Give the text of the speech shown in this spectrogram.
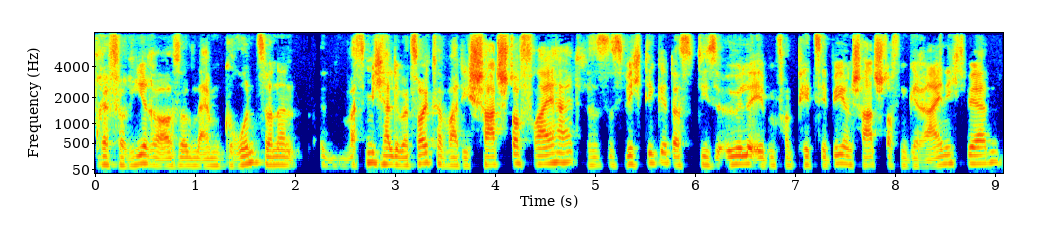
präferiere aus irgendeinem Grund, sondern was mich halt überzeugt hat, war die Schadstofffreiheit. Das ist das Wichtige, dass diese Öle eben von PCB und Schadstoffen gereinigt werden,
